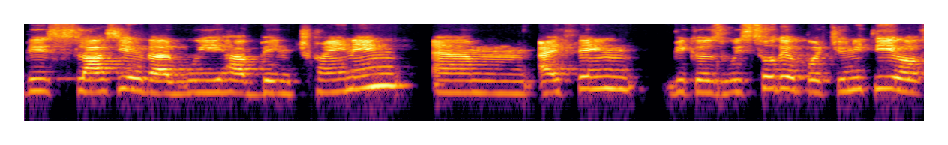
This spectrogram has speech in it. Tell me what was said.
this last year that we have been training um, i think because we saw the opportunity of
